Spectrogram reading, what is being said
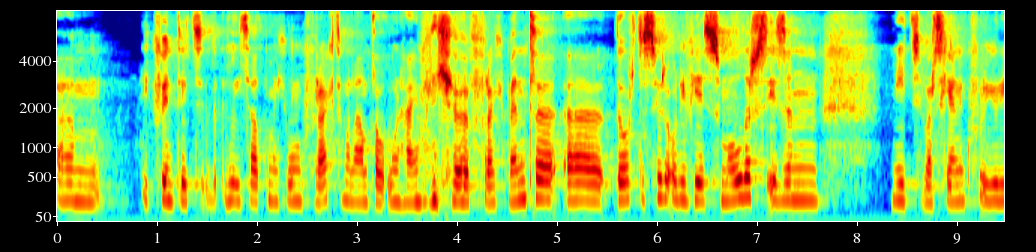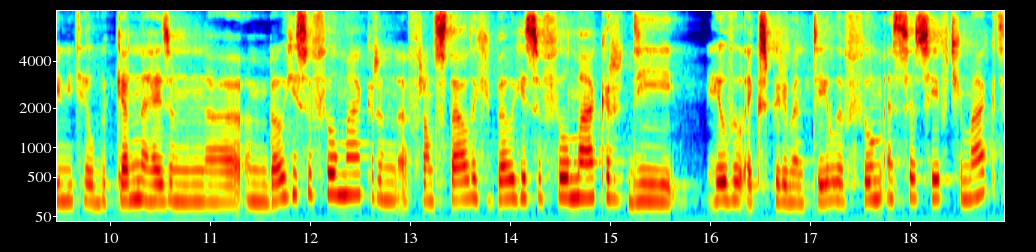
um, ik vind dit... Lisa had me gewoon gevraagd om een aantal onheimelijke fragmenten uh, door te sturen. Olivier Smolders is een... Niet, waarschijnlijk voor jullie niet heel bekende. Hij is een, uh, een Belgische filmmaker, een uh, Franstalige Belgische filmmaker, die heel veel experimentele filmessays heeft gemaakt.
